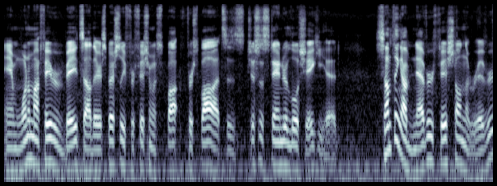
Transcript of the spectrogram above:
And one of my favorite baits out there, especially for fishing with spot for spots, is just a standard little shaky head. Something I've never fished on the river.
